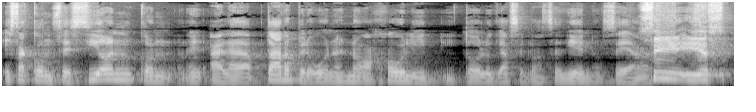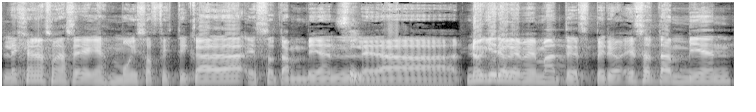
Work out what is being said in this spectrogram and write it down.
esa concesión con, eh, al adaptar, pero bueno, es Noah Hall y, y todo lo que hace lo hace bien, o sea... Sí, y es Legión es una serie que es muy sofisticada, eso también Sí. le da... No quiero que me mates, pero eso también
